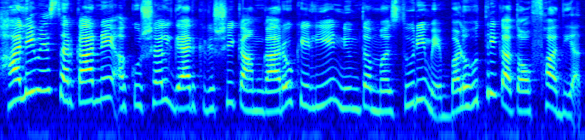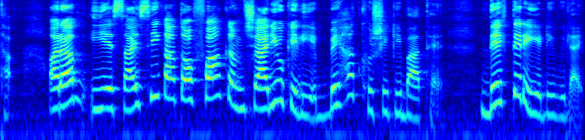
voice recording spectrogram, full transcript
हाल ही में सरकार ने अकुशल गैर कृषि कामगारों के लिए न्यूनतम मजदूरी में बढ़ोतरी का तोहफा दिया था। और अब ईएसआईसी का तोहफा कर्मचारियों के लिए बेहद खुशी की बात है। देखते रहिए डीवी लाइव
